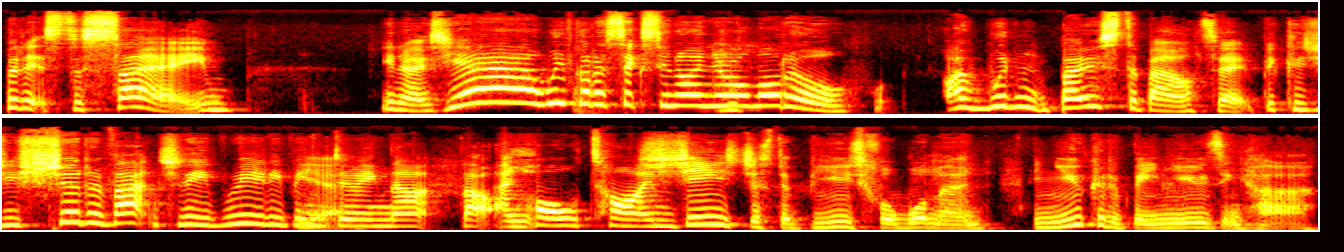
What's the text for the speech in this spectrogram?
But it's the same. You know, it's, yeah, we've got a 69 year old model. I wouldn't boast about it because you should have actually really been Yeah. doing that that whole time She's just a beautiful woman, and you could have been using her.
